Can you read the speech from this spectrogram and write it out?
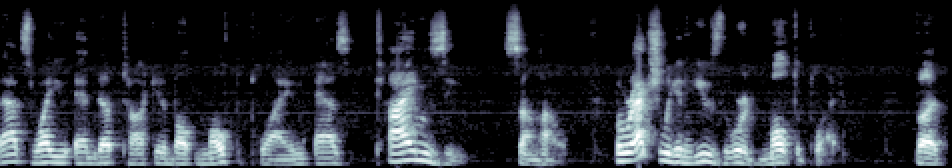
that's why you end up talking about multiplying as timesing somehow. But we're actually going to use the word multiply. But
